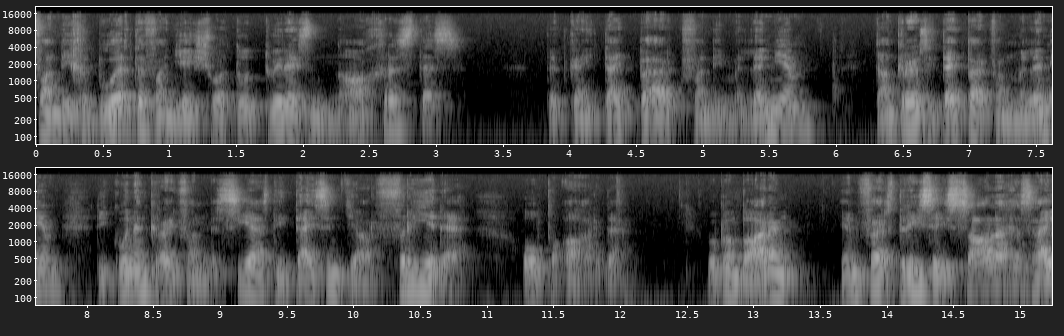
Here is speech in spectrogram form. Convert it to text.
van die geboorte van Yeshua tot 2000 na Christus. Dit kan die tydperk van die millennium Dan kry ons die tydperk van millennium, die koninkryk van Messias, die 1000 jaar vrede op aarde. Openbaring 1:3 sê salig is hy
